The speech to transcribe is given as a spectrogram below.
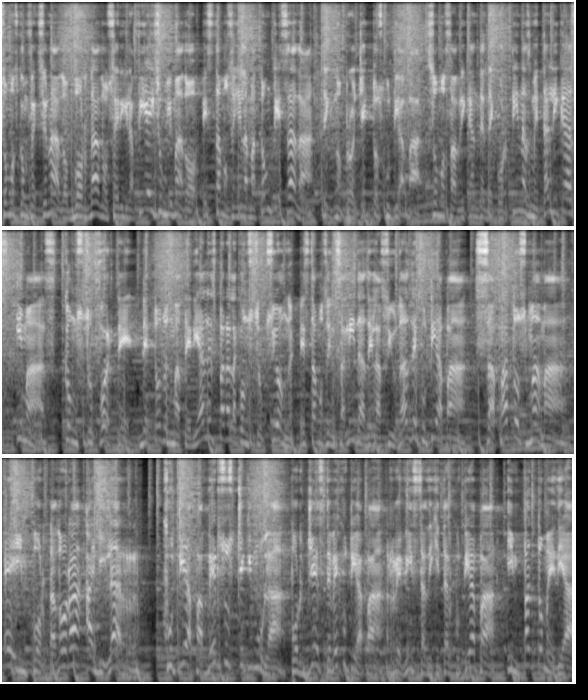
somos confeccionado, bordado, serigrafía y sublimado. Estamos en el Amatón Quesada, Tecnoproyectos Jutiapa, somos fabricantes de cortinas metálicas y más. Construfuerte, de todo en materiales para la construcción. Estamos en salida de la ciudad de Jutiapa. Zapatos Mama e importadora Aguilar. Jutiapa versus Chiquimula por Yes TV Jutiapa, Revista Digital Jutiapa, Impacto Media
